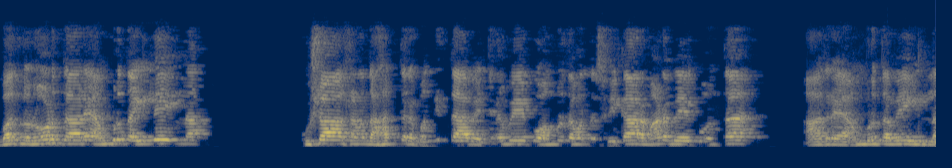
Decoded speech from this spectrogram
ಬಂದು ನೋಡ್ತಾರೆ, ಅಮೃತ ಇಲ್ಲೇ ಇಲ್ಲ. ಕುಶಾಸನದ ಹತ್ತಿರ ಬಂದಿದ್ದಾವೆ, ತಿನ್ನಬೇಕು, ಅಮೃತವನ್ನು ಸ್ವೀಕಾರ ಮಾಡಬೇಕು ಅಂತ ಆದ್ರೆ ಅಮೃತವೇ ಇಲ್ಲ.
